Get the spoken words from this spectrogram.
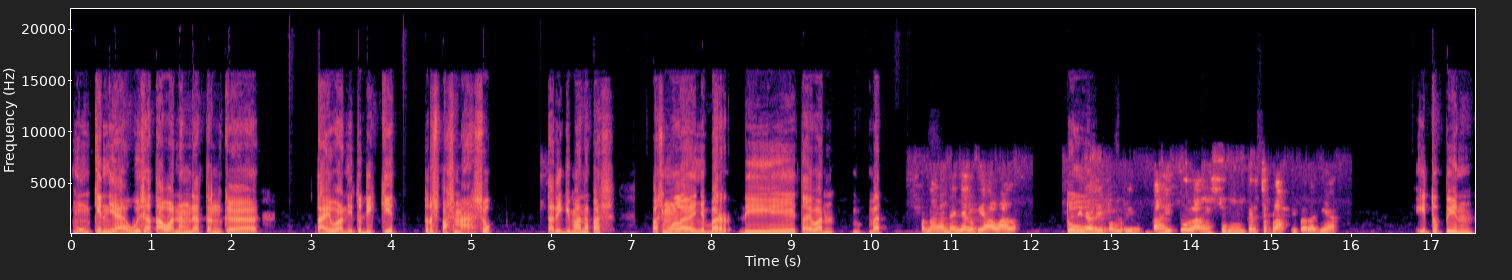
mungkin ya wisatawan yang datang ke Taiwan itu dikit. Terus pas masuk tadi gimana pas pas mulai nyebar di Taiwan bat? Penanganannya lebih awal. Tuh. jadi dari pemerintah itu langsung gercep lah ibaratnya. Itu pin.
